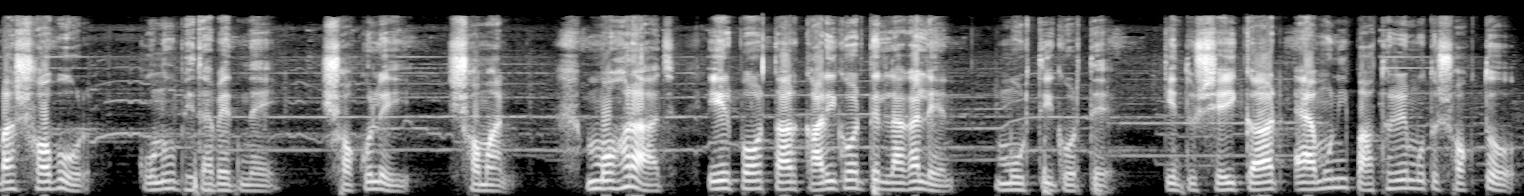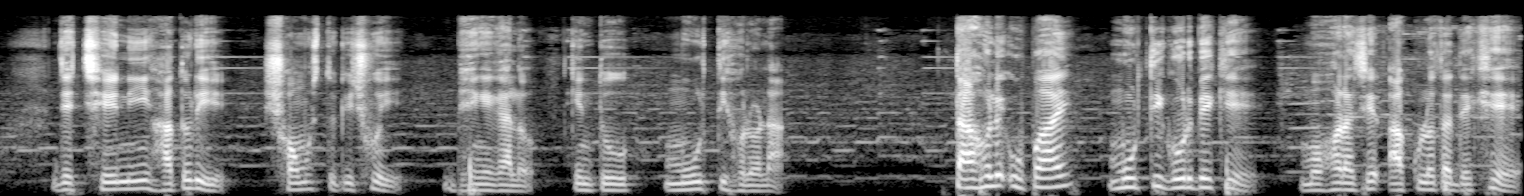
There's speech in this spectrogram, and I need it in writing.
বা সবর কোনো ভেদাভেদ নেই, সকলেই সমান। মহারাজ এরপর তার কারিগরদের লাগালেন মূর্তি গড়তে। কিন্তু সেই কাঠ এমনই পাথরের মতো শক্ত যে ছেনি, হাতুড়ি সমস্ত কিছুই ভেঙে গেল। কিন্তু মূর্তি হলো না। তাহলে উপায়, মূর্তি গড়বে কে? মহারাজের আকুলতা দেখে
